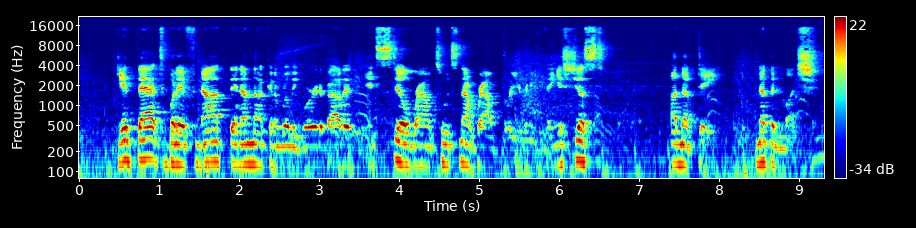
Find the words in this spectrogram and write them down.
get that, but if not, then I'm not gonna really worry about it. It's still round two. It's not round three or anything. It's just an update. Nothing much.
